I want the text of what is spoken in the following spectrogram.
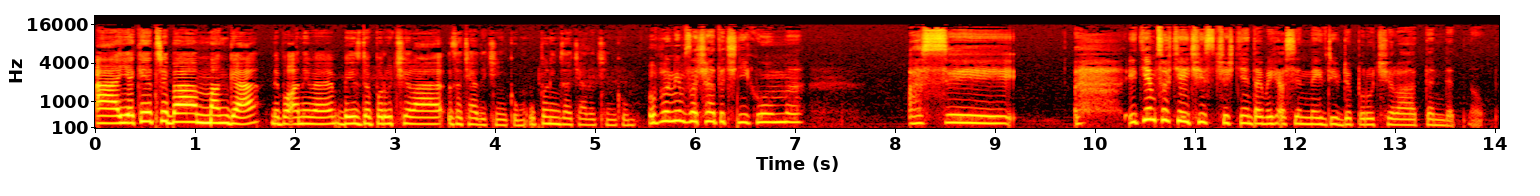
A jaké třeba manga nebo anime bys doporučila začátečníkům, úplným začátečníkům? Úplným začátečníkům asi i těm, co chtějí číst češtině, tak bych asi nejdřív doporučila ten Death Note.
